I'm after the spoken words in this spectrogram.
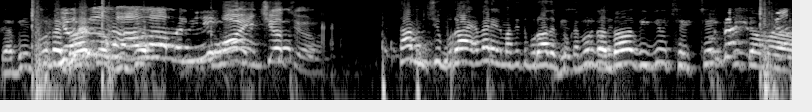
Ya biz burada Yok daha çok video... Allah Allah niye? Oha iki atıyor. Tam şu Burak'a ver elmas eti Burak'a da bir Biz tokat burada daha video çekecektik ama.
